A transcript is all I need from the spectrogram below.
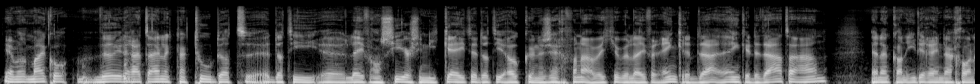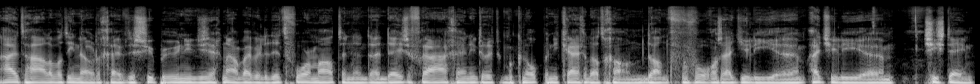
Ja, maar Michael, wil je er uiteindelijk naartoe dat, dat die leveranciers in die keten, dat die ook kunnen zeggen van nou weet je, we leveren één keer, de één keer de data aan. En dan kan iedereen daar gewoon uithalen wat hij nodig heeft. De SuperUnie die zegt nou wij willen dit format en, en deze vragen. En die drukt op een knop en die krijgen dat gewoon dan vervolgens uit jullie, uit jullie systeem.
